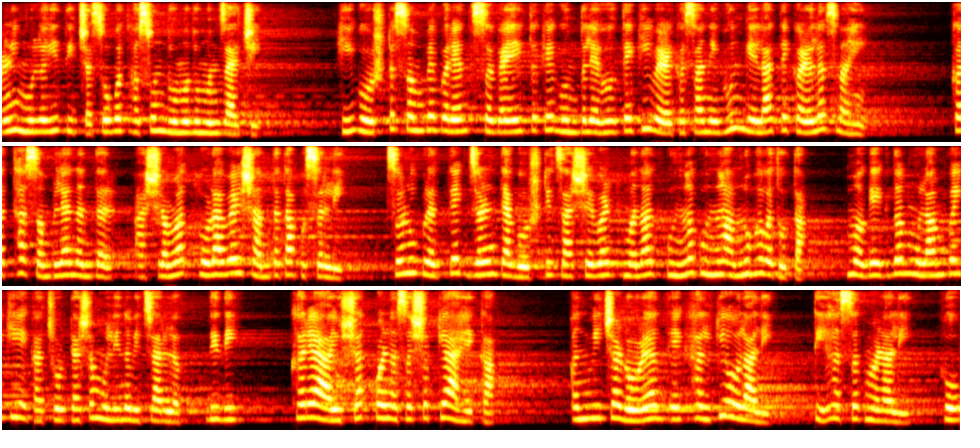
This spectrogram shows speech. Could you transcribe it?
आणि मुलंही तिच्यासोबत हसून धुमधुमून जायची. ही गोष्ट संपेपर्यंत सगळे इतके गुंतले होते की वेळ कसा निघून गेला ते कळलंच नाही. कथा संपल्यानंतर आश्रमात थोडा वेळ शांतता पसरली. जणू प्रत्येक जण त्या गोष्टीचा शेवट मनात पुन्हा पुन्हा अनुभवत होता. मग एकदम मुलांपैकी एका छोट्याशा मुलीनं विचारलं दीदी खऱ्या आयुष्यात पण असं शक्य आहे का? अन्वीच्या डोळ्यात एक हलकी ओल आली. ती हसत म्हणाली हो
